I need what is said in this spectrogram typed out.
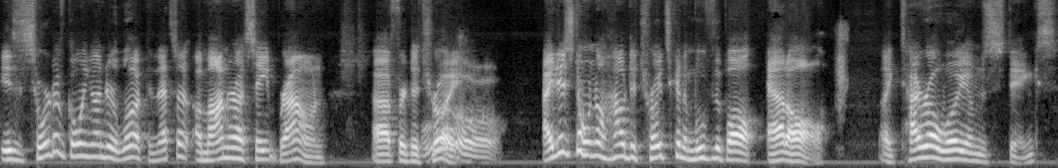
is sort of going underlooked, and that's a Amon-Ra St. Brown uh, for Detroit. I just don't know how Detroit's going to move the ball at all. Like Tyrell Williams stinks.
